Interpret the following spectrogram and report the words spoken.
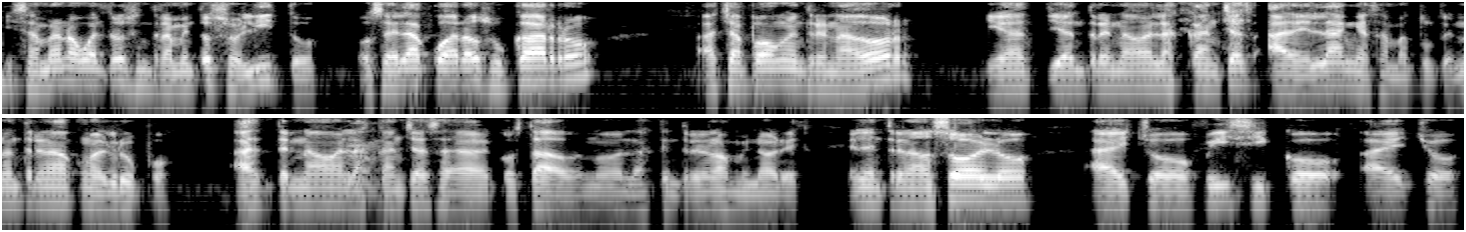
Y Zambrano ha vuelto a los entrenamientos solito. O sea, él ha cuadrado su carro, ha chapado a un entrenador y ha, entrenado en las canchas adelante a Zamatute. No ha entrenado con el grupo, ha entrenado en las canchas al costado, ¿no? Las que entrenan los menores. Él ha entrenado solo, ha hecho físico, ha hecho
